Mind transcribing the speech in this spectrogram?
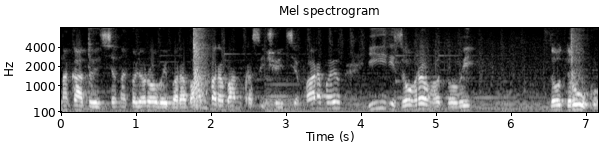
накатується на кольоровий барабан, барабан просичується фарбою і різограф готовий до друку.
